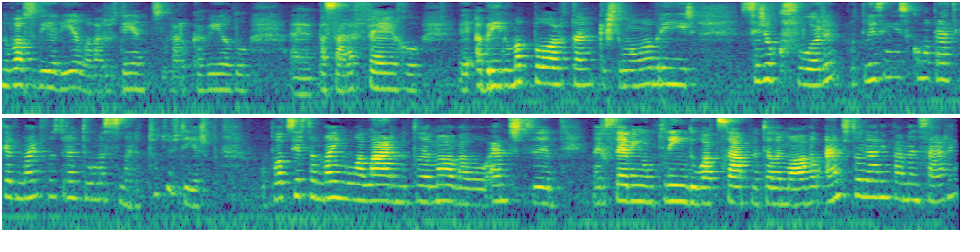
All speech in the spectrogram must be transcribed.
no vosso dia a dia, lavar os dentes, lavar o cabelo, eh, passar a ferro, eh, abrir uma porta, costumam abrir, seja o que for, utilizem isso como uma prática de mindfulness durante uma semana, todos os dias. Pode ser também um alarme no telemóvel, ou antes de recebem um plim do WhatsApp no telemóvel, antes de olharem para a mensagem,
